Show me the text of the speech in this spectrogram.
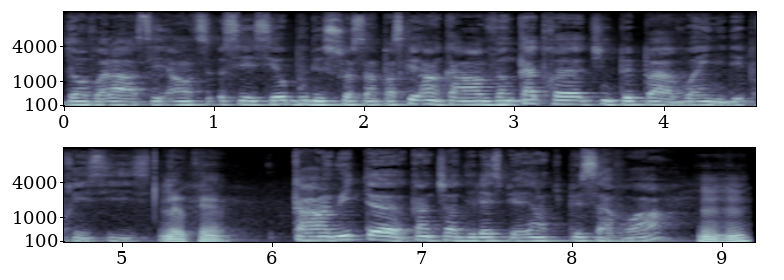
Donc voilà, c'est au bout de 60. Parce qu'en en 24 heures, tu ne peux pas avoir une idée précise. Ok. 48 heures, quand tu as de l'expérience, tu peux savoir. Mhm.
